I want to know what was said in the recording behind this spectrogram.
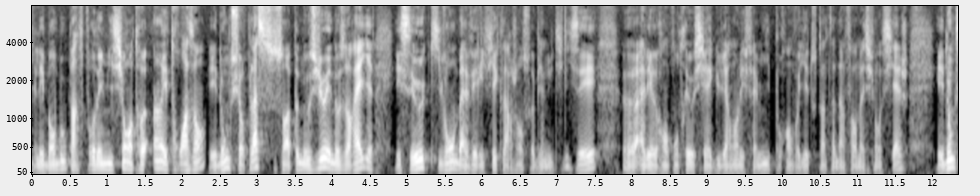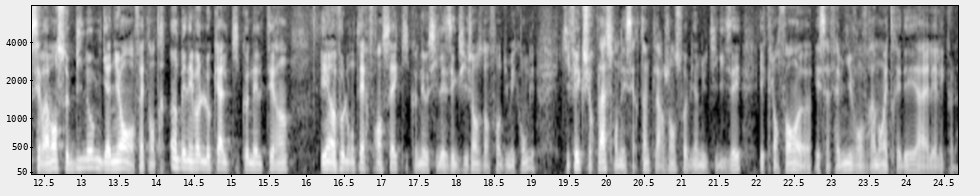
Les bambous partent pour des missions entre 1 et 3 ans. Et donc sur place, ce sont un peu nos yeux et nos oreilles. Et c'est eux qui vont bah, vérifier que l'argent soit bien utilisé, euh, aller rencontrer aussi régulièrement les familles pour envoyer tout un tas d'informations au siège. Et donc c'est vraiment ce binôme gagnant en fait entre un bénévole local qui connaît le terrain et un volontaire français qui connaît aussi les exigences d'enfants du Mekong, qui fait que sur place, on est certain que l'argent soit bien utilisé et que l'enfant euh, et sa famille vont vraiment être aidés à aller à l'école.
